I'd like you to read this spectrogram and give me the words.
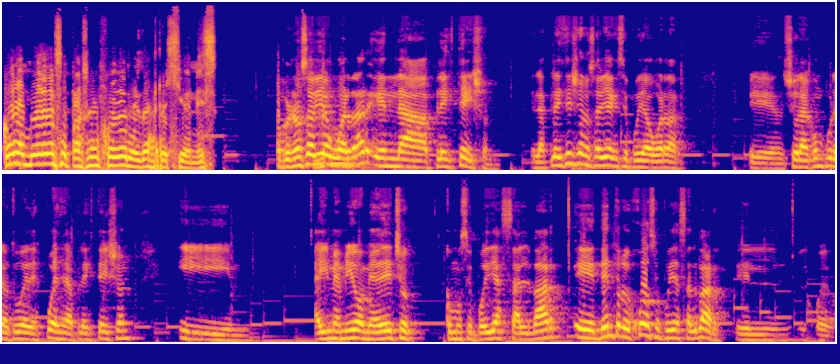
¿Cómo mierda se pasó un juego de dos regiones? No, pero no sabía guardar en la PlayStation. En la PlayStation no sabía que se podía guardar. Eh, yo la compu la tuve después de la PlayStation y ahí mi amigo me había dicho cómo se podía salvar. Eh, dentro del juego se podía salvar el, el juego.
